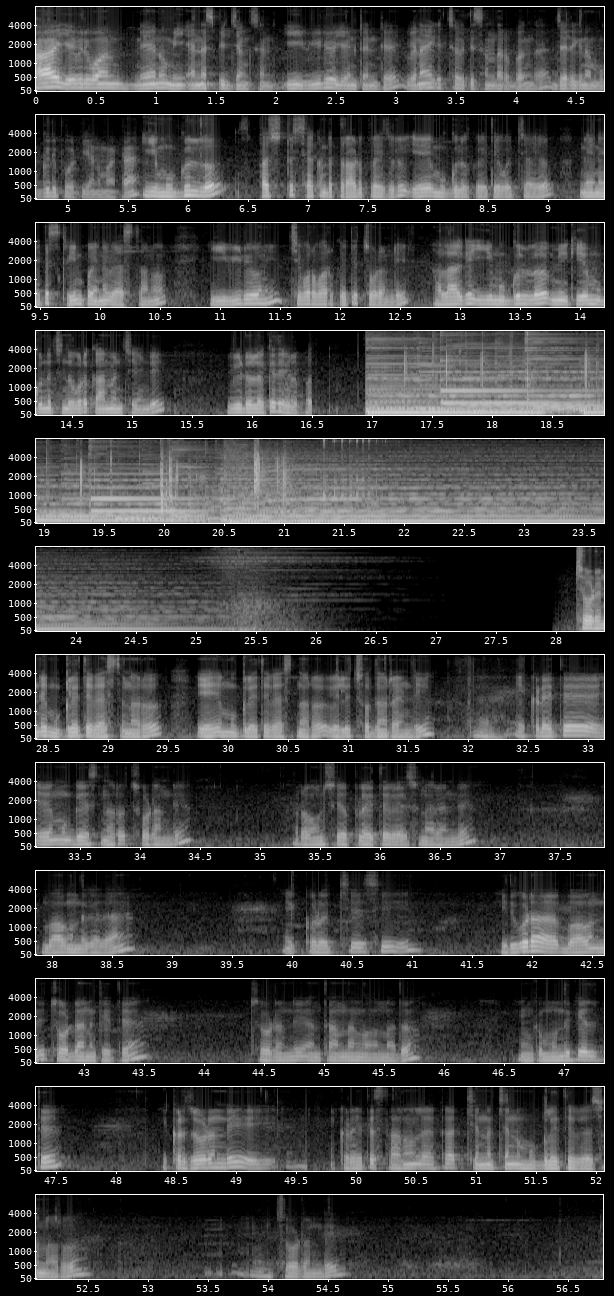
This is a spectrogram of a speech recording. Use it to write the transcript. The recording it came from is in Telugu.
హాయ్ ఎవ్రీవన్ నేను మీ ఎన్ఎస్పి జంక్షన్ ఈ వీడియో ఏంటంటే వినాయక చవితి సందర్భంగా జరిగిన ముగ్గురి పోటీ అనమాట ఈ ముగ్గుల్లో ఫస్ట్ సెకండ్ థర్డ్ ప్రైజులు ఏ ముగ్గులకు అయితే వచ్చాయో నేనైతే స్క్రీన్ పైన వేస్తాను. ఈ వీడియోని చివరి వరకు అయితే చూడండి. అలాగే ఈ ముగ్గుల్లో మీకు ఏ ముగ్గు నచ్చిందో కూడా కామెంట్ చేయండి. వీడియోలోకి అయితే వెళ్ళిపోతుంది చూడండి ముగ్గులు అయితే వేస్తున్నారు. ఏ ముగ్గులు అయితే వేస్తున్నారో వెళ్ళి చూద్దాం రండి. ఇక్కడైతే ఏ ముగ్గు వేస్తున్నారో చూడండి. రౌండ్ షేప్లో అయితే వేస్తున్నారండి. బాగుంది కదా. ఇక్కడ వచ్చేసి ఇది కూడా బాగుంది చూడడానికైతే. చూడండి ఎంత అందంగా ఉన్నదో. ఇంకా ముందుకెళ్తే ఇక్కడ చూడండి ఇక్కడైతే స్థలం లేక చిన్న చిన్న ముగ్గులు అయితే వేస్తున్నారు. చూడండి.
